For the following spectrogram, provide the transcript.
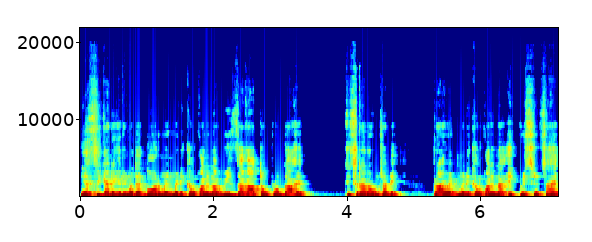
एस सी कॅटेगरीमध्ये गव्हर्नमेंट मेडिकल कॉलेजला वीस जागा आता उपलब्ध आहेत तिसऱ्या राऊंडसाठी प्रायव्हेट मेडिकल कॉलेजला एकवीस सीट्स आहेत.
